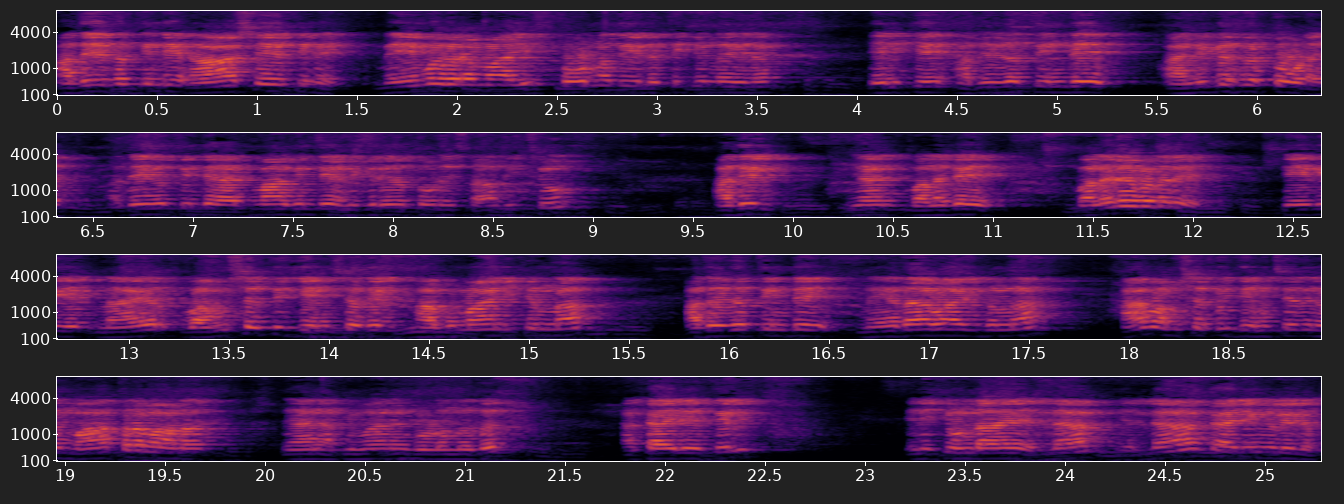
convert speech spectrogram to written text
അദ്ദേഹത്തിന്റെ ആശയത്തിനെ നിയമപരമായി പൂർണതയിലെത്തിക്കുന്നതിനും എനിക്ക് അദ്ദേഹത്തിന്റെ അനുഗ്രഹത്തോടെ അദ്ദേഹത്തിന്റെ ആത്മാവിന്റെ അനുഗ്രഹത്തോടെ സാധിച്ചു. അതിൽ ഞാൻ വളരെ വളരെ വളരെ രീതിയിൽ നായർ വംശത്തിൽ ജനിച്ചതിൽ അഭിമാനിക്കുന്ന അദ്ദേഹത്തിന്റെ നേതാവായിരുന്ന ആ വംശത്തിൽ ജനിച്ചതിന് മാത്രമാണ് ഞാൻ അഭിമാനം കൊള്ളുന്നത്. അക്കാര്യത്തിൽ എനിക്കുണ്ടായ എല്ലാ എല്ലാ കാര്യങ്ങളിലും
